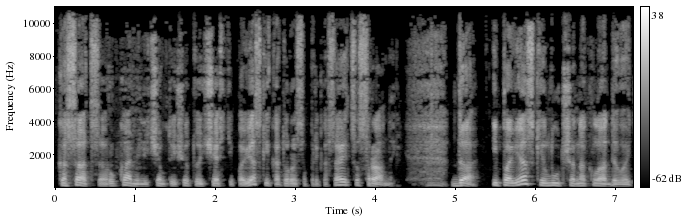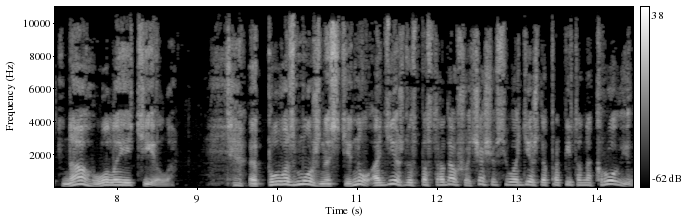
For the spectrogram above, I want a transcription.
касаться руками или чем-то еще той части повязки, которая соприкасается с раной. Да, и повязки лучше накладывать на голое тело. Э, по возможности, ну, одежду пострадавшего, чаще всего одежда пропитана кровью,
